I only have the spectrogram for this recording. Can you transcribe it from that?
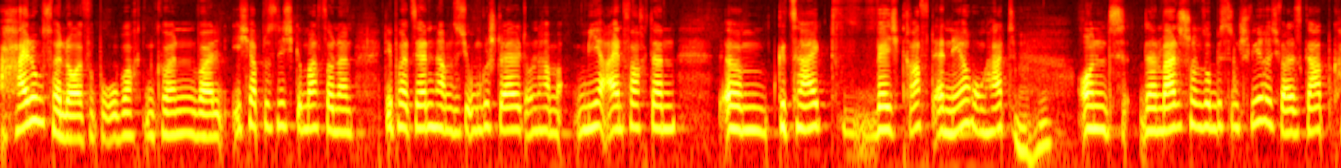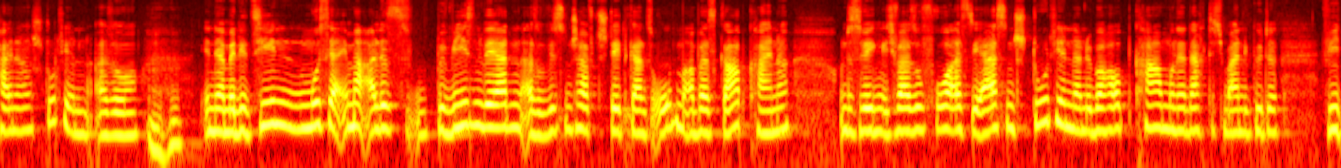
Heilungsverläufe beobachten können, weil ich habe das nicht gemacht, sondern die Patienten haben sich umgestellt und haben mir einfach dann ähm, gezeigt, welche Kraft Ernährung hat. Mhm. Und dann war das schon so ein bisschen schwierig, weil es gab keine Studien. Also mhm. in der Medizin muss ja immer alles bewiesen werden. Also Wissenschaft steht ganz oben, aber es gab keine. Und deswegen, ich war so froh, als die ersten Studien dann überhaupt kamen. Und dann dachte ich, meine Güte, wie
